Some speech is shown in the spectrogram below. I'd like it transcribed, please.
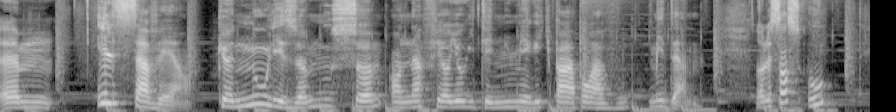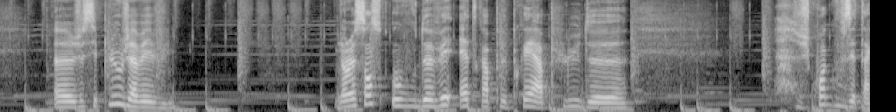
euh, il s'avère que nous les hommes, nous sommes en infériorité numérique par rapport à vous, mesdames. Dans le sens où, euh, je sais plus où j'avais vu. Dans le sens où vous devez être à peu près à plus de... Je crois que vous êtes à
